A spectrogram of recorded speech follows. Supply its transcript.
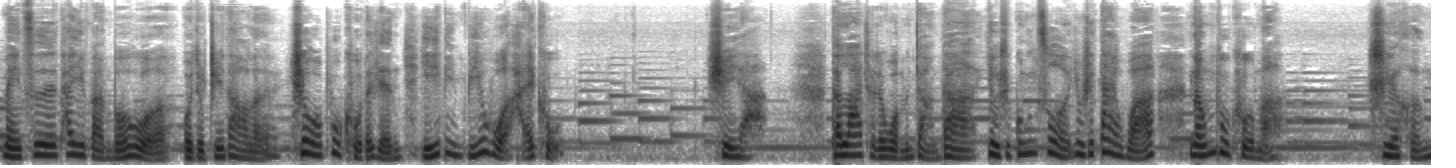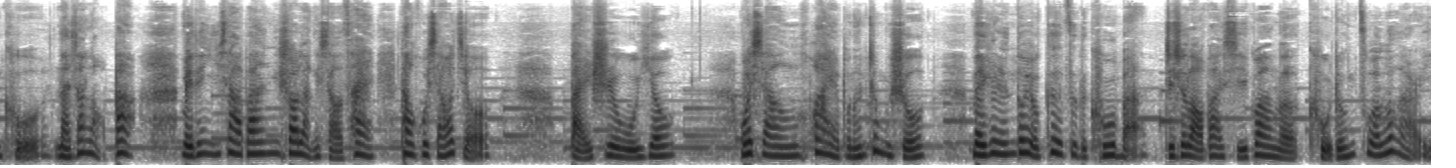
每次她一反驳我，我就知道了，说我不苦的人一定比我还苦。是呀，他拉扯着我们长大，又是工作又是带娃，能不苦吗？是很苦，哪像老爸，每天一下班烧两个小菜，烫壶小酒，百事无忧。我想话也不能这么说，每个人都有各自的苦吧，只是老爸习惯了苦中作乐而已。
